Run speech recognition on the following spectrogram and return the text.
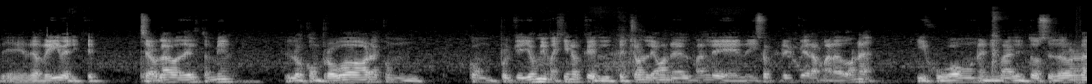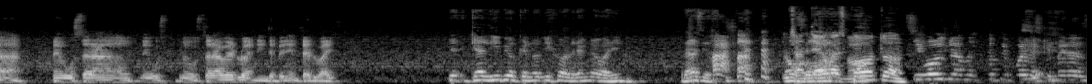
de, de River y que se hablaba de él también. Lo comprobó ahora con, con, porque yo me imagino que el Pechón León, el mal le, hizo creer que era Maradona y jugó un animal, entonces ahora me gustará, me, me gustará verlo en Independiente del Valle. Qué, alivio que no dijo Adrián Gavarini. Gracias. No Santiago jodas, Escoto. no. Si vos no no te puedes que me eras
